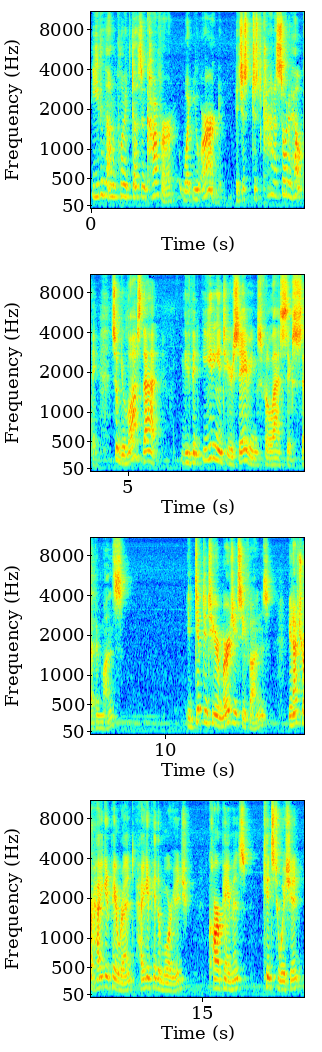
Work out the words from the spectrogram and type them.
even the unemployment doesn't cover what you earned. It's just, just kind of sort of helping. So you lost that. You've been eating into your savings for the last six, seven months. You dipped into your emergency funds you're not sure how you're going to pay rent, how you're going to pay the mortgage, car payments, kids' tuition.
